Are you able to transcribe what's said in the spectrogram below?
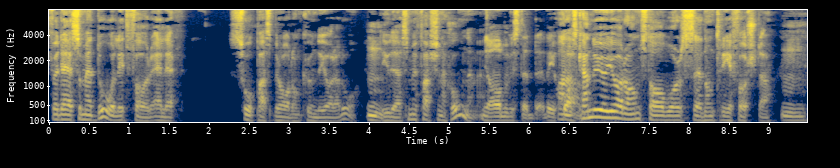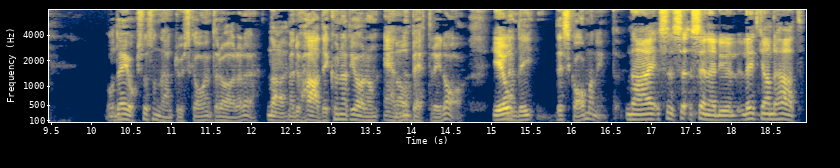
För det som är dåligt för eller så pass bra de kunde göra då. Mm. Det är ju det som är fascinationen med. Ja, men visst är det, det är Annars kan du ju göra om Star Wars, eh, de tre första. Mm. Och det är också sånt där, du ska inte röra det. Nej. Men du hade kunnat göra dem ännu Ja. bättre idag. Jo. Men det, det ska man inte. Nej, sen är det ju lite grann det här att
